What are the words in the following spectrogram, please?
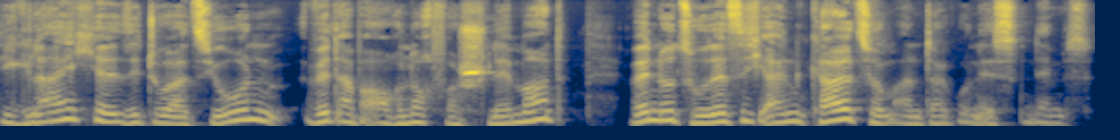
Die gleiche Situation wird aber auch noch verschlimmert, wenn du zusätzlich einen Calcium-Antagonisten nimmst.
